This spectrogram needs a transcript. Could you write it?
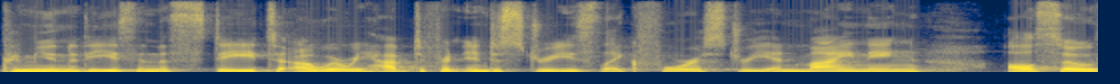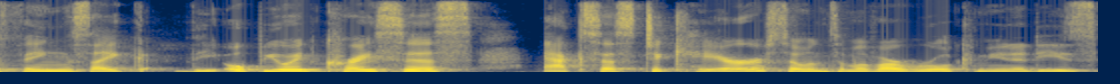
communities in the state uh, where we have different industries like forestry and mining. Also, things like the opioid crisis, access to care. So, in some of our rural communities,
